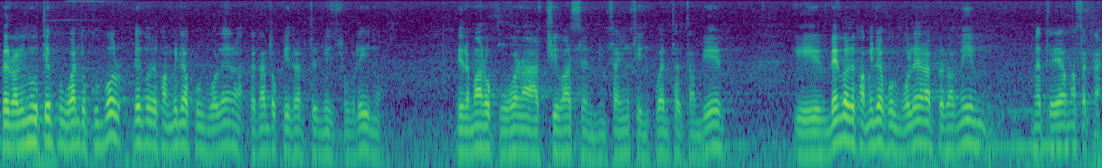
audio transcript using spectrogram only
pero al mismo tiempo jugando fútbol. Vengo de familia futbolera, Fernando Quirarte es mi sobrino. Mi hermano jugó en las Chivas en los años 50 también. Y vengo de familia futbolera, pero a mí me atraía más acá.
